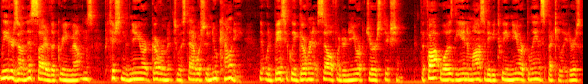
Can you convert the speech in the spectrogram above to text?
Leaders on this side of the Green Mountains petitioned the New York government to establish a new county that would basically govern itself under New York jurisdiction. The thought was the animosity between New York land speculators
